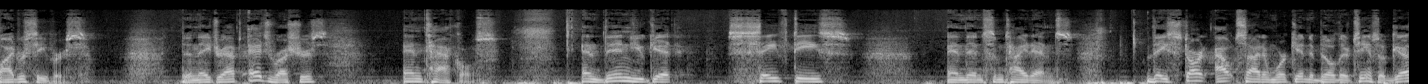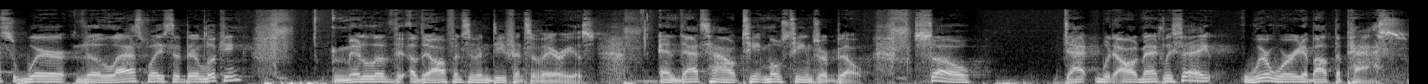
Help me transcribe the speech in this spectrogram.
wide receivers. Then they draft edge rushers and tackles. And then you get safeties and then some tight ends. They start outside and work in to build their team. So guess where the last place that they're looking? Middle of the of the offensive and defensive areas. And that's how team, most teams are built. So that would automatically say we're worried about the pass.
